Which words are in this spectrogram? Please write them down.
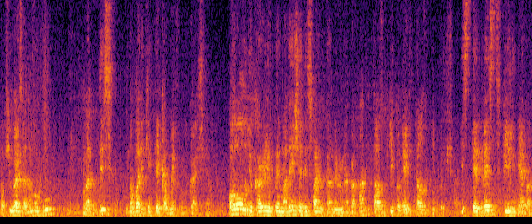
of you guys, I don't know who, but this nobody can take away from you guys. All your career you play in Malaysia, this final is gonna be remembered 100,000 people, 80,000 people. It's the best feeling ever.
